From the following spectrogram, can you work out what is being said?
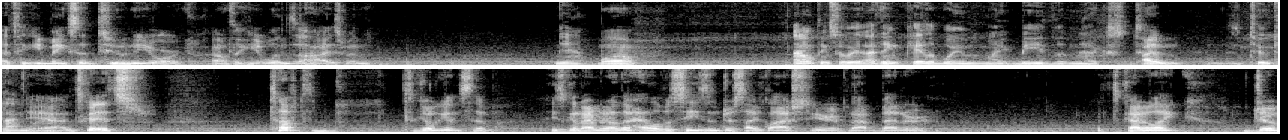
I think he makes it to New York. I don't think he wins the Heisman. Yeah, Well, I don't think so. I think Caleb Williams might be the next I'm two-time Yeah, winner. it's. It's tough to, to go against him. He's gonna have another hell of a season, just like last year, if not better. It's kind of like Joe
